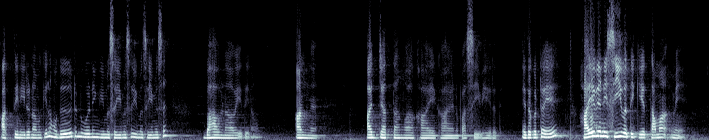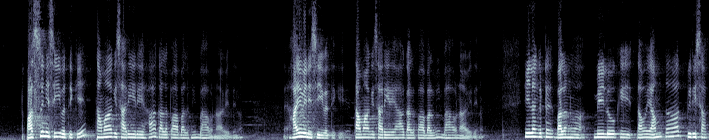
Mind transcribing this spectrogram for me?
අත්වෙන ඉරණම කියලා හොඳට නුවණින් විමස විමස විමස විමස භාවනාවේ දෙනවා. අන්න අජ්ජත්තං වා කායේ කායන පස්සී විහෙරති. එතකොට ඒ හයවෙනි සීවතිකයේ තම මේ පස්වෙනි සීවතිකයේ තමාගේ ශරීරය හා ගලපා බලමින් භාවනාවේ දෙනවා. හයවෙනි සීවතිකයේ තමාගේ ශරීරය හා ගලපා බලමින් භාවනාවේ දෙනවා. ඊළඟට බලනවා මේ ලෝකේ තව යම්තාක් පිරිසක්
